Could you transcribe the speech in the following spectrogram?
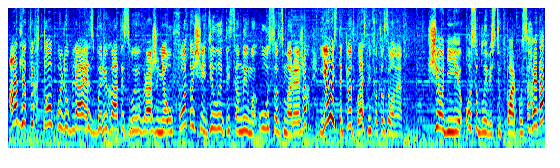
А для тих, хто полюбляє зберігати свої враження у фото, ще й ділитися ними у соцмережах, є ось такі от класні фотозони. Ще однією особливістю парку Сагайдак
